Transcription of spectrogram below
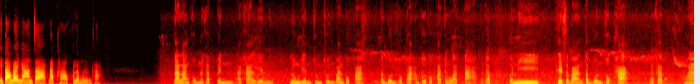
ติดตามรายงานจากนักข่าวพลเมืองค่ะ ด้านหลังผมนะครับเป็นอาคารเรียนโรงเรียนชุมชนบ้านพบพระตำบลพบพระอำเภอพบพระจังหวัดตากนะครับ วันนี้ เทศบาลตำบลพบพระนะครับ มา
